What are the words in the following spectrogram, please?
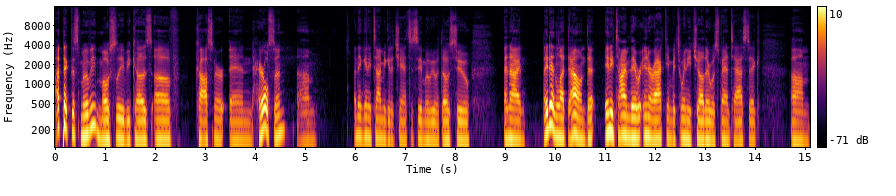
I picked this movie mostly because of Costner and Harrelson. Um, I think anytime you get a chance to see a movie with those two, and I, they didn't let down. That anytime they were interacting between each other was fantastic. Um,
